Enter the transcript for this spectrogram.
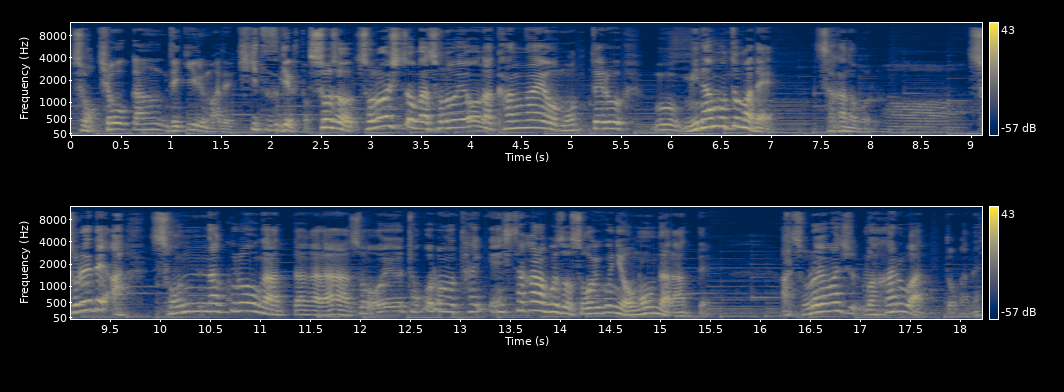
そう。共感できるまで聞き続けると。そうそう。その人がそのような考えを持ってる源まで遡る。あそれで、あ、そんな苦労があったから、そういうところの体験したからこそそういうふうに思うんだなって。あ、それはわかるわ、とかね。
